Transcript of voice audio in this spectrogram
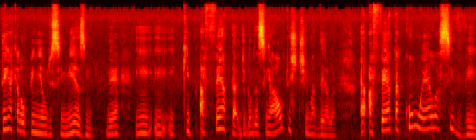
tem aquela opinião de si mesmo, né? E, e- e que afeta, digamos assim, a autoestima dela, afeta como ela se vê,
